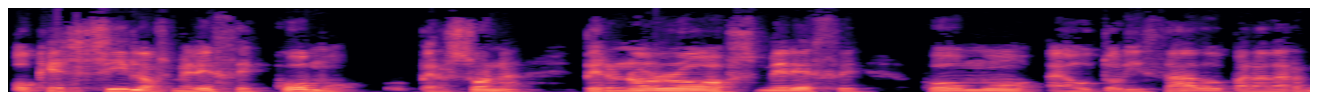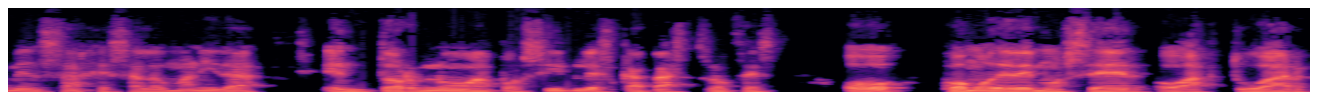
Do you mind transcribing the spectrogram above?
o que sí los merece como persona, pero no los merece como autorizado para dar mensajes a la humanidad en torno a posibles catástrofes o cómo debemos ser o actuar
